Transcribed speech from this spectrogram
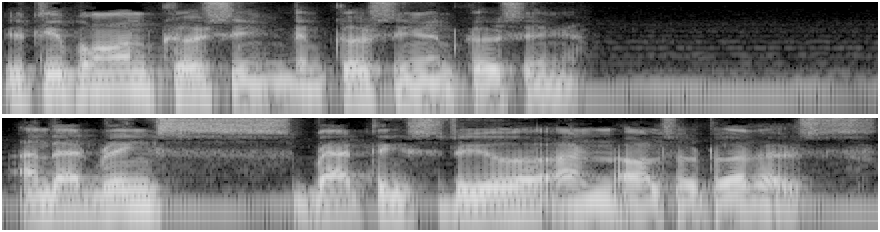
You keep on cursing and cursing and cursing, and that brings bad things to you and also to others.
